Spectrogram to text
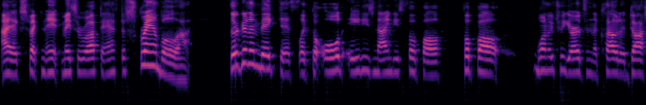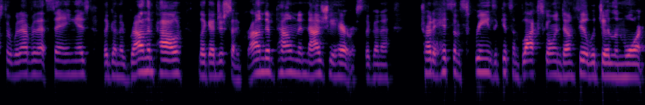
I expect Mason Rudolph to have to scramble a lot. They're going to make this like the old 80s, 90s football, football one or two yards in the cloud of dust or whatever that saying is. They're going to ground and pound, like I just said, ground and pound and Najee Harris. They're going to try to hit some screens and get some blocks going downfield with Jaylen Warren.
